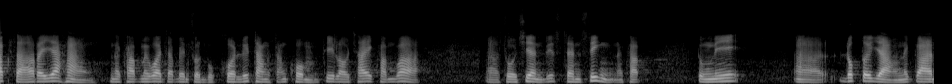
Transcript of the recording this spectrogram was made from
รักษาระยะห่างนะครับ ไม่ว่าจะเป็นส่วนบุคคลหรือทางสังคมที่เราใช้คำว่าโซเชียลดิส a ทนซิ่งนะครับ ตรงนี้ยกตัวอย่างในการ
